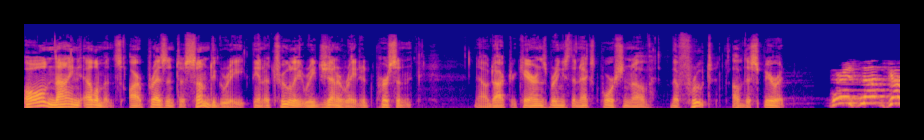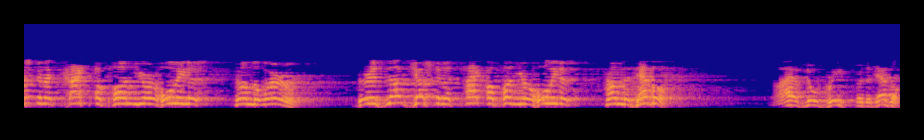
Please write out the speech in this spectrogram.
All nine elements are present to some degree in a truly regenerated person. Now, Dr. Cairns brings the next portion of the fruit of the Spirit. There is not just an attack upon your holiness from the world. There is not just an attack upon your holiness from the devil. I have no grief for the devil.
